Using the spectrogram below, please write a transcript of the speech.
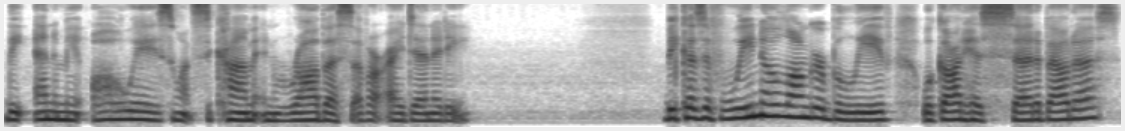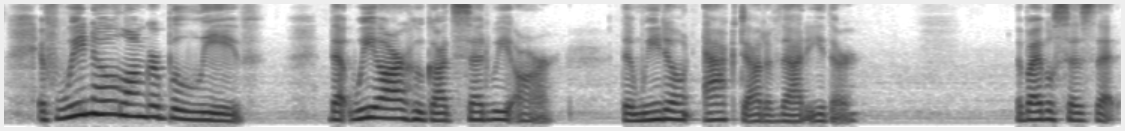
the enemy always wants to come and rob us of our identity. Because if we no longer believe what God has said about us, if we no longer believe that we are who God said we are, then we don't act out of that either. The Bible says that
